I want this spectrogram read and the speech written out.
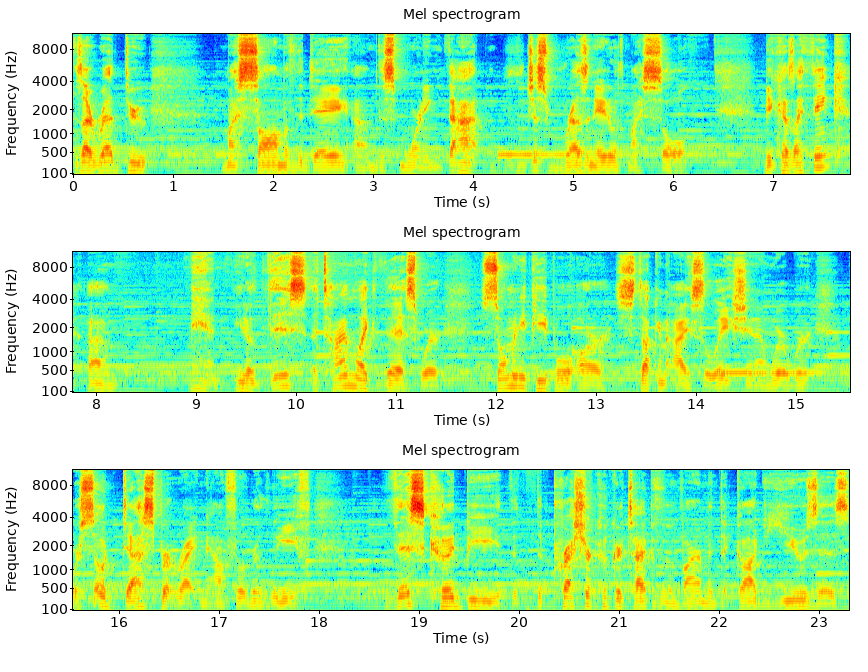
As I read through my psalm of the day um, this morning, that just resonated with my soul. Because I think, um, man, you know, this, a time like this where so many people are stuck in isolation and where we're, we're so desperate right now for relief, this could be the, the pressure cooker type of environment that God uses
